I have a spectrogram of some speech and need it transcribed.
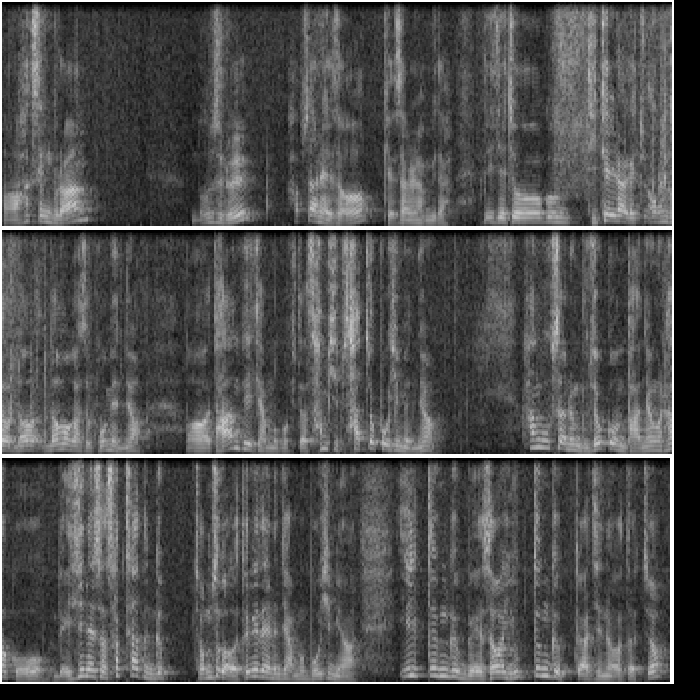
어, 학생부랑 논술을 합산해서 계산을 합니다. 근데 이제 조금 디테일하게 조금 더 너- 넘어가서 보면요. 어, 다음 페이지 한번 봅시다. 34쪽 보시면요. 한국사는 무조건 반영을 하고 내신에서 석차 등급 점수가 어떻게 되는지 한번 보시면 1등급에서 6등급까지는 어떻죠?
